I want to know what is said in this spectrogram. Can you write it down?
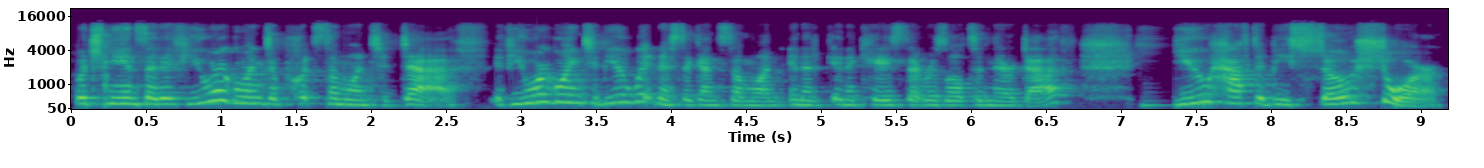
which means that if you are going to put someone to death, if you are going to be a witness against someone in a, in a case that results in their death, you have to be so sure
